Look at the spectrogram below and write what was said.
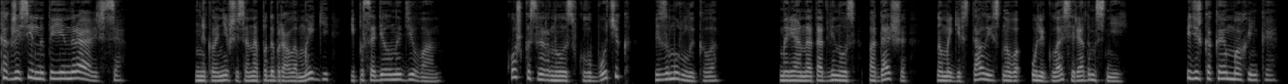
«Как же сильно ты ей нравишься!» Наклонившись, она подобрала Мэгги и посадила на диван. Кошка свернулась в клубочек и замурлыкала. Марианна отодвинулась подальше, но Мэгги встала и снова улеглась рядом с ней. «Видишь, какая махонькая.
